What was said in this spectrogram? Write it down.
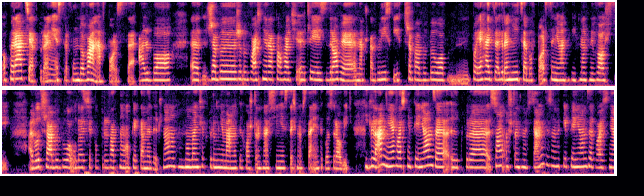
operacja, która nie jest refundowana w Polsce, albo e, żeby, żeby właśnie ratować czyjeś zdrowie, na przykład bliskich, trzeba by było mm, pojechać za granicę, bo w Polsce nie ma takich możliwości, albo trzeba by było udać się po prywatną opiekę medyczną, no to w momencie, w którym nie mamy tych oszczędności, nie jesteśmy w stanie tego zrobić. I dla mnie właśnie pieniądze, y, które są oszczędnościami, to są takie pieniądze właśnie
